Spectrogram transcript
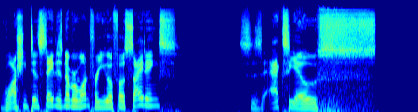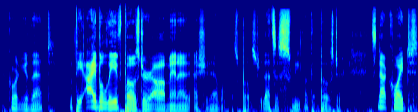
Washington State is number 1 for UFO sightings. This is Axios according to that. With the I Believe poster. Oh man, I, I should have one of those posters. That's a sweet looking poster. It's not quite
